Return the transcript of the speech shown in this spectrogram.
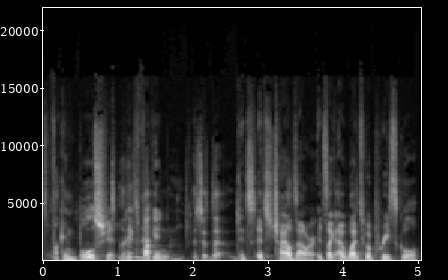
It's fucking bullshit. Not it's fucking. that, it's just that It's it's child's hour. It's like I went to a preschool.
